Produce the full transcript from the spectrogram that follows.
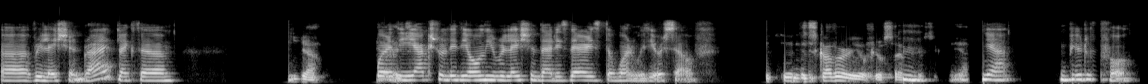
uh, relation, right? Like the Yeah. where Yeah, the actually the only relation that is there is the one with yourself. it's the discovery of yourself. Mm. Basically. Yeah. Yeah, beautiful.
